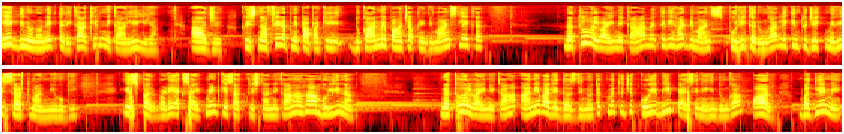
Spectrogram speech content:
एक दिन उन्होंने एक तरीका आखिर निकाल ही लिया। आज कृष्णा फिर अपने पापा की दुकान में पहुँचा अपनी डिमांड्स लेकर। नथु हलवाई ने कहा, मैं तेरी हर डिमांड्स पूरी करूँगा, लेकिन तुझे एक मेरी शर्त माननी होगी। इस पर बड़े एक्साइटमेंट के साथ कृष्णा ने कहा हाँ हाँ बोलिए ना। नथु हलवाई ने कहा, आने वाले दस दिनों तक मैं तुझे कोई भी पैसे नहीं दूँगा और बदले में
